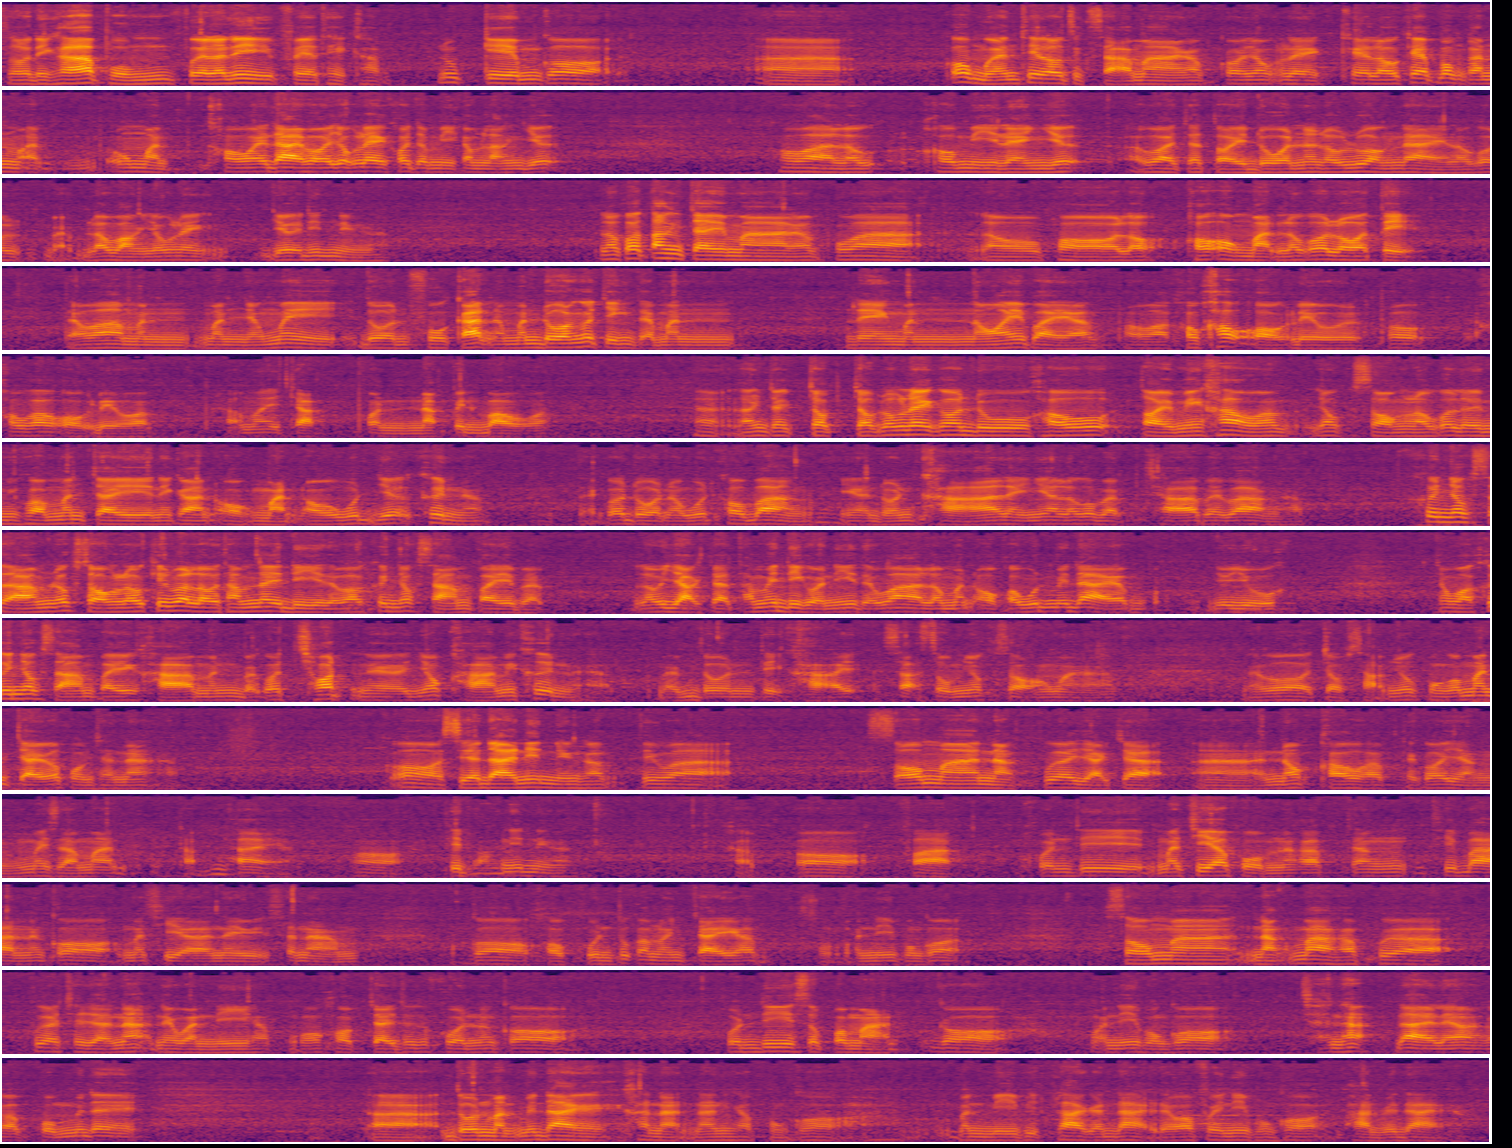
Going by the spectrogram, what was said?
สวัสดีครับ ผมเฟอร์รารี่เฟเทคครับ ลูกเกมก็อ่าก็เหมือนที่เราศึกษามาครับ ก็ยกแรกแค่เราแค่ป้องกันหมัดองหมัดเขาให้ได้เพราะยกแรกเขาจะมีกำลังเยอะ เพราะว่าเราเขามีแรงเยอะว่าจะต่อยโดนแล้วเราล่วงได้เราก็แบบระวังยกแรกเยอะนิดหนึ่งครับเราก็ตั้งใจมาครับเพราะว่าเราพอเราเขาออกหมัดเราก็รอเตะ แต่ว่ามันมันยังไม่โดนโฟกัสมันโดนก็จริงแต่มันแรงมันน้อยไปครับเพราะว่าเขาเข้าออกเร็ว เพราะ เขาเข้าออกเร็วครับทำให้จากผ่อนหนักเป็นเบาครับหลังจากจบจบยกแรกก็ดูเขาต่อยไม่เข้าครับยกสองเราก็เลยมีความมั่นใจในการออกหมัดออกอาวุธเยอะขึ้นครับแต่ก็โดนอาวุธเข้าบ้างเนี่ยโดนขาอะไรเงี้ยเราก็แบบช้าไปบ้างครับ ขึ้นยกสามยกสองเราคิดว่าเราทำได้ดีแต่ว่าขึ้นยกสามไปแบบ เราอยากจะทำให้ดีกว่านี้ แต่ว่าเรามันออกอาวุธไม่ได้ครับอยู่ๆจังหวะขึ้นยกสามไปขามันแบบก็ช็อตเนี่ยยกขาไม่ขึ้นนะครับแบบโดนติขาสะสมยกสองมาครับ แล้วก็จบสามยกผมก็มั่นใจว่าผมชนะครับ ก็เสียดายนิดนึงครับที่ว่าซ้อมมาหนักเพื่ออยากจะน็อกเขาครับ แต่ก็ยังไม่สามารถทำได้ครับก็ผิดหวังนิดนึงครับครับ ก็ฝากคนที่มาเชียร์ผมนะครับ ทั้งที่บ้านแล้วก็มาเชียร์ในสนาม ก็ขอบคุณทุกกำลังใจครับวันนี้ผมก็ซ้อมมาหนักมากครับเพื่อเพื่อชัยชนะในวันนี้ครับผมก็ขอบใจทุกๆคนแล้วก็คนที่สบประมาทก็วันนี้ผมก็ ชนะได้แล้วครับ ผมไม่ได้อ่าโดนหมัดไม่ได้ขนาดนั้นครับ ผมก็มันมีผิดพลาดกันได้ แต่ว่าไฟล์นี้ผมก็ผ่านไปได้ครับ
